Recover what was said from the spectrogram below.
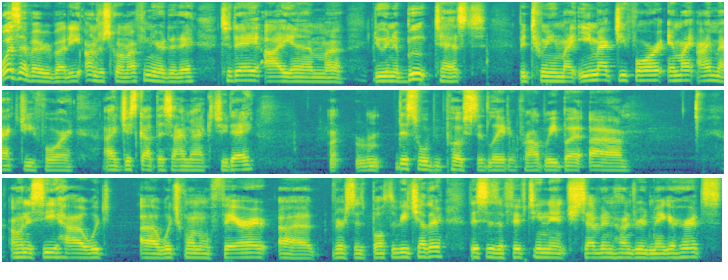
What's up, everybody? Underscore Muffin here today. Today I am uh, doing a boot test between my eMac G4 and my iMac G4. I just got this iMac today. Uh, this will be posted later, probably, but uh, I want to see how which uh, which one will fare uh, versus both of each other. This is a 15 inch 700 megahertz.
